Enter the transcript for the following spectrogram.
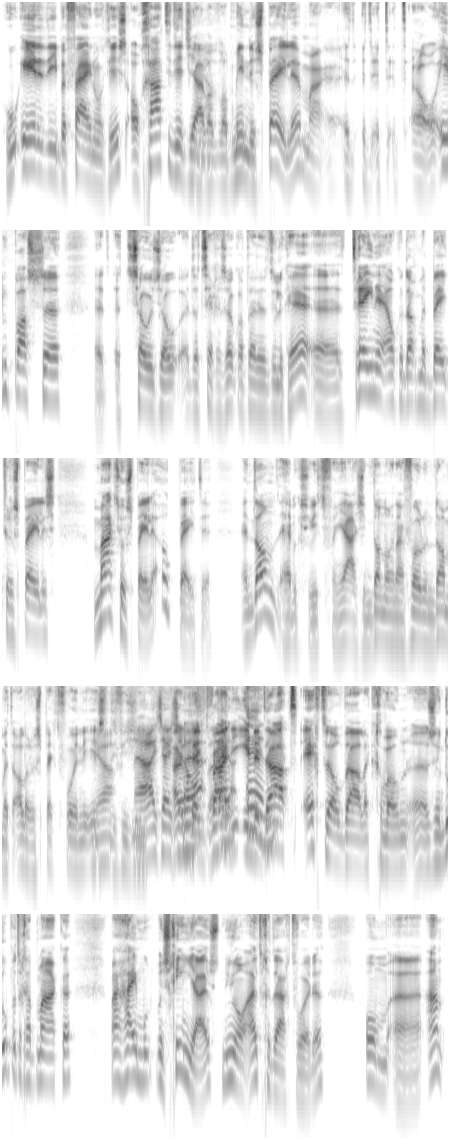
hoe eerder die bij Feyenoord is, al gaat hij dit jaar ja. wat, wat minder spelen, maar het, het, het, het al inpassen, het, het sowieso, dat zeggen ze ook altijd natuurlijk, hè, uh, trainen elke dag met betere spelers, maakt zo'n speler ook beter. En dan heb ik zoiets van, ja, als je hem dan nog naar Volendam met alle respect voor in de eerste ja. divisie nou, hij zei uitlegt, waar hij inderdaad echt wel dadelijk gewoon uh, zijn doelpunt gaat maken, maar hij moet misschien juist nu al uitgedaagd worden om uh, aan,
